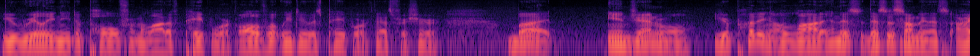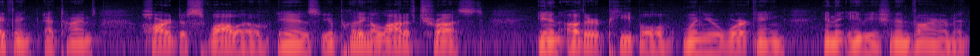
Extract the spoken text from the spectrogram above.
you really need to pull from a lot of paperwork. All of what we do is paperwork that's for sure. But in general you're putting a lot of, and this this is something that's I think at times hard to swallow is you're putting a lot of trust in other people when you're working in the aviation environment,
